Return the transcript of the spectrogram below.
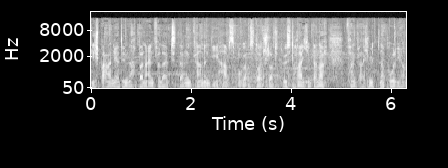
die Spanier den Nachbarn einverleibt. Dann kamen die Habsburger aus Deutschland und Österreich und danach Frankreich mit Napoleon.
